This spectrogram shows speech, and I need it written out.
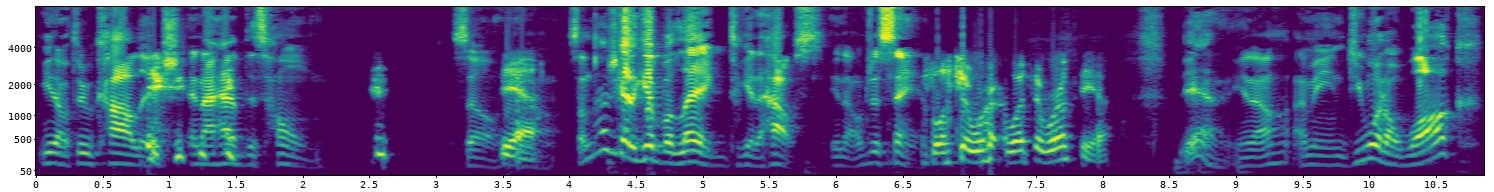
you know, through college, and I have this home. So you Yeah. know, sometimes you got to give up a leg to get a house. You know, I'm just saying. What's it worth? What's it worth to you? Yeah, you know, I mean, do you want to walk,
